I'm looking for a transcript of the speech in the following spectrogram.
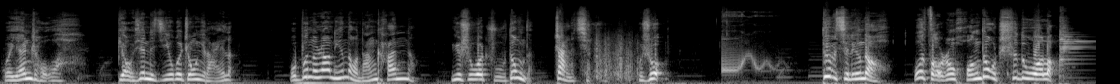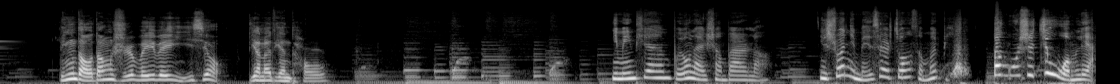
我眼瞅啊，表现的机会终于来了，我不能让领导难堪呢。于是我主动的站了起来，我说：“对不起，领导，我早上黄豆吃多了。”领导当时微微一笑，点了点头。你明天不用来上班了。你说你没事装什么逼？办公室就我们俩。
